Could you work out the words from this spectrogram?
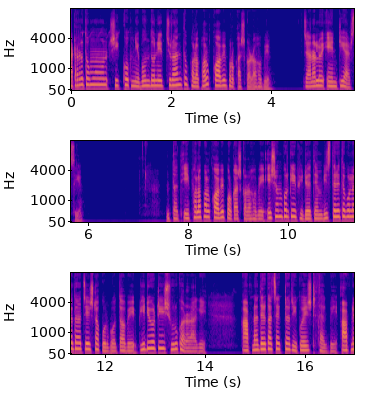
আঠারোতম শিক্ষক নিবন্ধনের চূড়ান্ত ফলাফল কবে প্রকাশ করা হবে? জানালো এনটিআরসি। অর্থাৎ এই ফলাফল কবে প্রকাশ করা হবে, এ সম্পর্কে ভিডিওতে আমি বিস্তারিত বলে দেওয়ার চেষ্টা করব, তবে ভিডিওটি শুরু করার আগে আপনাদের কাছে একটা রিকোয়েস্ট থাকবে। আপনি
